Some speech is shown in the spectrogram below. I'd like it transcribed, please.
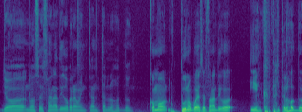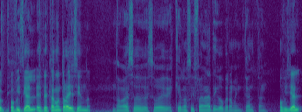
Yo no soy fanático, pero me encantan los hot dogs. Como tú no puedes ser fanático y encantarte los hot dogs, oficial? Te está contradiciendo. No, eso, eso es, es que no soy fanático, pero me encantan. Oficial,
